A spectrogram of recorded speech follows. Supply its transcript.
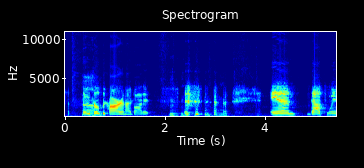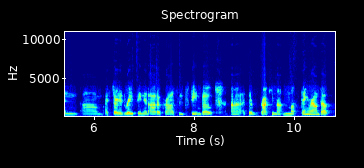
so he sold the car, and I bought it. and that's when um, I started racing at autocross and steamboat uh, at the Rocky Mountain Mustang Roundup.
